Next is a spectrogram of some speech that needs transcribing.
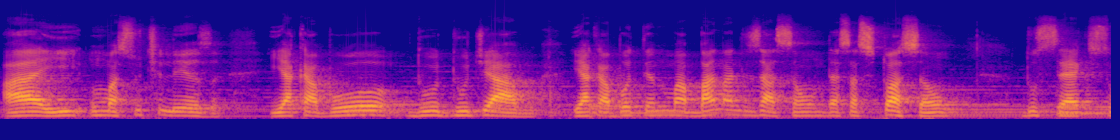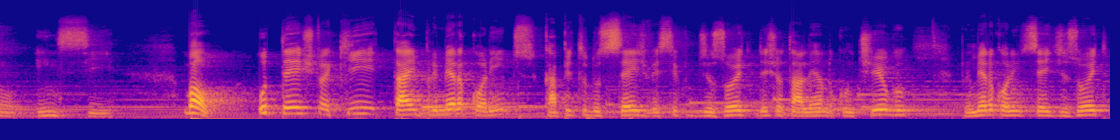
há aí uma sutileza e acabou do, do diabo e acabou tendo uma banalização dessa situação do sexo em si. Bom, o texto aqui está em 1 Coríntios, capítulo 6, versículo 18, deixa eu estar lendo contigo. 1 Coríntios 6, 18,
